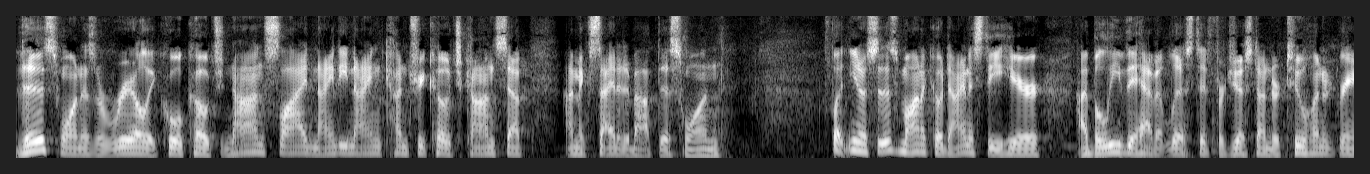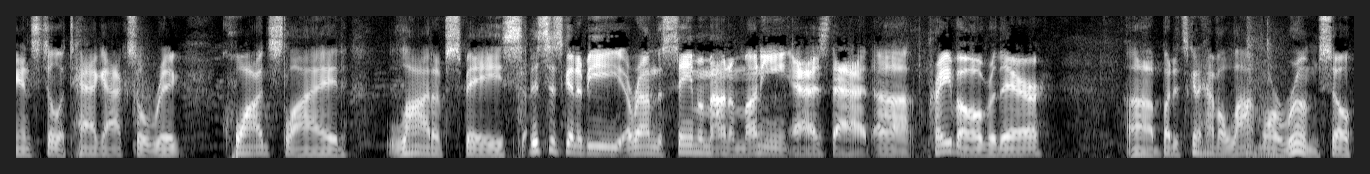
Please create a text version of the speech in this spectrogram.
This one is a really cool coach. Non-slide 99 country coach concept. I'm excited about this one. But, you know, so this Monaco Dynasty here, I believe they have it listed for just under 200 grand, still a tag axle rig quad slide, lot of space. This is gonna be around the same amount of money as that uh, Prevost over there, uh, but it's gonna have a lot more room. So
